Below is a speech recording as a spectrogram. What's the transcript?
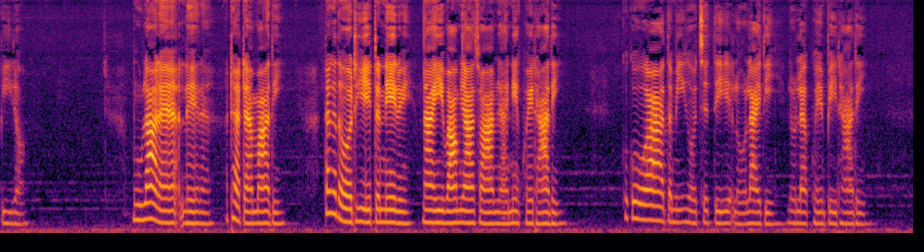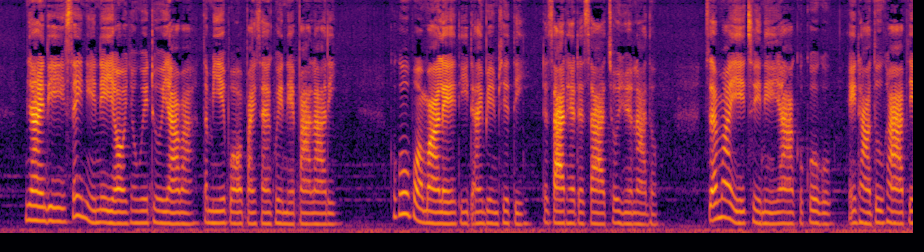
ပြီးတော့မူလတန်းအလဲတန်းအထက်တန်းမှသည်တက္ကသိုလ်အထိတနေ့တွင်နိုင်ပေါင်းများစွာမြိုင်နှင့်ခွဲထားသည်ကိုကိုကသမီးကိုချစ်သည်လိုလိုက်သည်လိုလက်ခွင့်ပေးထားသည်မြိုင်သည်စိတ်နေနေရောရဝေးထိုးရပါသမီးပေါ်ပိုင်ဆိုင်ခွင့်နဲ့ပါလာသည် ကိုကိုပေါ်မှာလည်းဒီတိုင်းပင်ဖြစ်သည်တစားထဲတစားချိုးယွင်းလာတော့ကျမ်းမရေးချေနေရကိုကိုကိုအိမ်ထောင်ဒုက္ခပြေ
